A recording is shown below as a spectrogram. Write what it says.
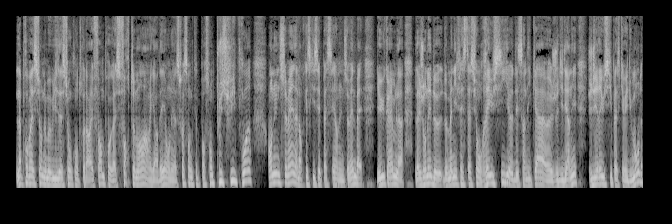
L'approbation de la mobilisation contre la réforme progresse fortement. Regardez, on est à 64%, plus 8 points en une semaine. Alors qu'est-ce qui s'est passé en une semaine? Ben, Il y a eu quand même la, la journée de, de, manifestation réussie euh, des syndicats euh, jeudi dernier. Je dis réussie parce qu'il y avait du monde,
